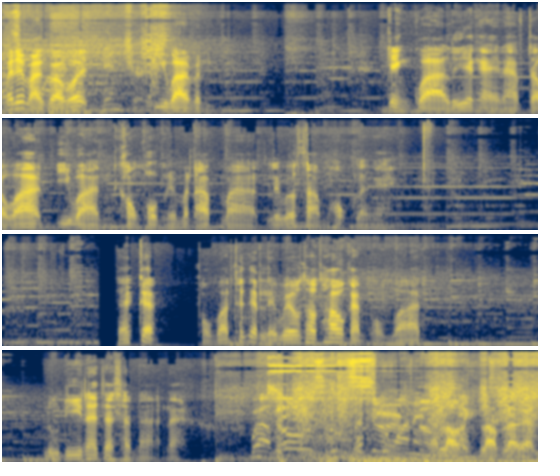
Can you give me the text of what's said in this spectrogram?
ไม่ได้ let's หมาย go ความ on ว่า an adventure. อีวานมัน เก่งกว่าหรือยังไงนะครับ แต่ว่าอีวานของผมเนี่ยมันอัพมาเลเวลสามหกแล้วไงแต่ถ้าเกิดผมว่าถ้าเกิดเลเวลเท่า ๆกันผมว่าลูดี้น่าจะชนะนะ Well then, Those who let's go serve on the an งั้นลองอีกรอบ adventure. แล้วกัน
